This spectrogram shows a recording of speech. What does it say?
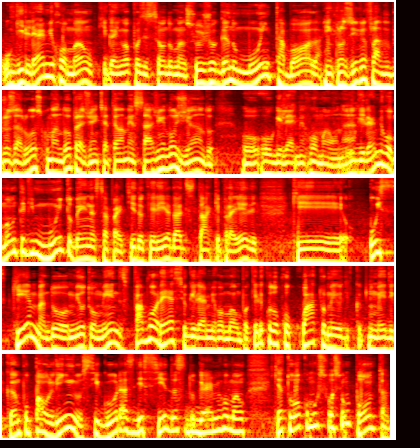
o Guilherme Romão, que ganhou a posição do Mansur, jogando muita bola. Inclusive o Flávio Brusarosco mandou pra gente até uma mensagem elogiando o, o, Guilherme Romão, né? O Guilherme Romão teve muito bem nessa partida. Eu queria dar destaque para ele que o esquema do Milton Mendes favorece o Guilherme Romão, porque ele colocou quatro meio de, no meio de campo, o Paulinho segura as descidas do Guilherme Romão, que atuou como se fosse um ponta.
